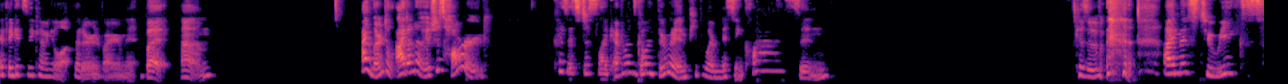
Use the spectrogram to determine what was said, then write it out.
i think it's becoming a lot better environment but um I learned, I don't know, it's just hard. Because it's just like everyone's going through it and people are missing class and. Because of. I missed two weeks.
